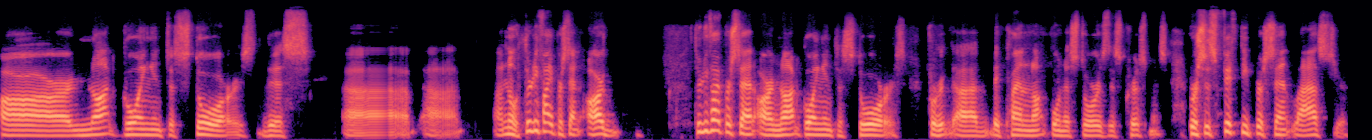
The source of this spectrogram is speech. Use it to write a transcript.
are not going into stores this, uh, uh, no, 35% are 35% are not going into stores for uh, they plan on not going to stores this christmas versus 50% last year.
